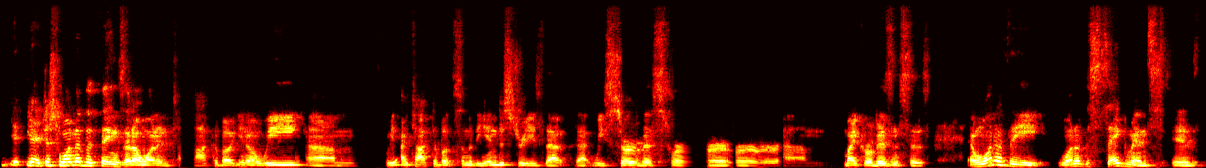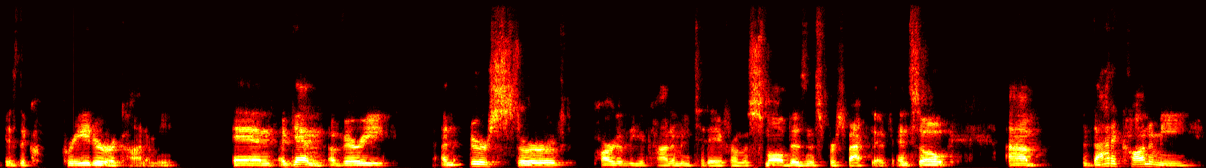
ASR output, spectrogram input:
Yeah, just one of the things that I wanted to talk about. You know, we um, we, I talked about some of the industries that that we service for, for, for um, micro businesses, and one of the one of the segments is is the creator economy, and again, a very an underserved part of the economy today from a small business perspective, and so um, that economy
